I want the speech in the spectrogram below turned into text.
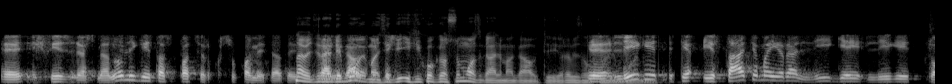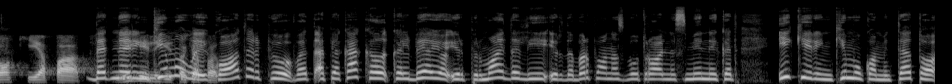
iš fizinių asmenų lygiai tas pats ir su komitetais. Na, bet yra ribojimas, iki, iki kokios sumos galima gauti. Yra vis E. Lygiai, tie įstatymai yra lygiai, lygiai tokie pat. Bet ne Lygiai, lygiai rinkimų tokie pat. laikotarpiu, vat apie ką kal- kalbėjo ir pirmoji daly, ir dabar ponas Bautronis mini, kad iki rinkimų komiteto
